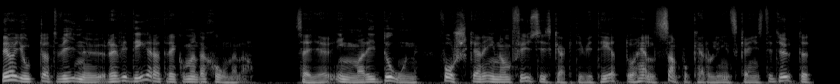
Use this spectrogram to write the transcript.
Det har gjort att vi nu reviderat rekommendationerna, säger Ingmarie Dorn, forskare inom fysisk aktivitet och hälsa på Karolinska institutet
